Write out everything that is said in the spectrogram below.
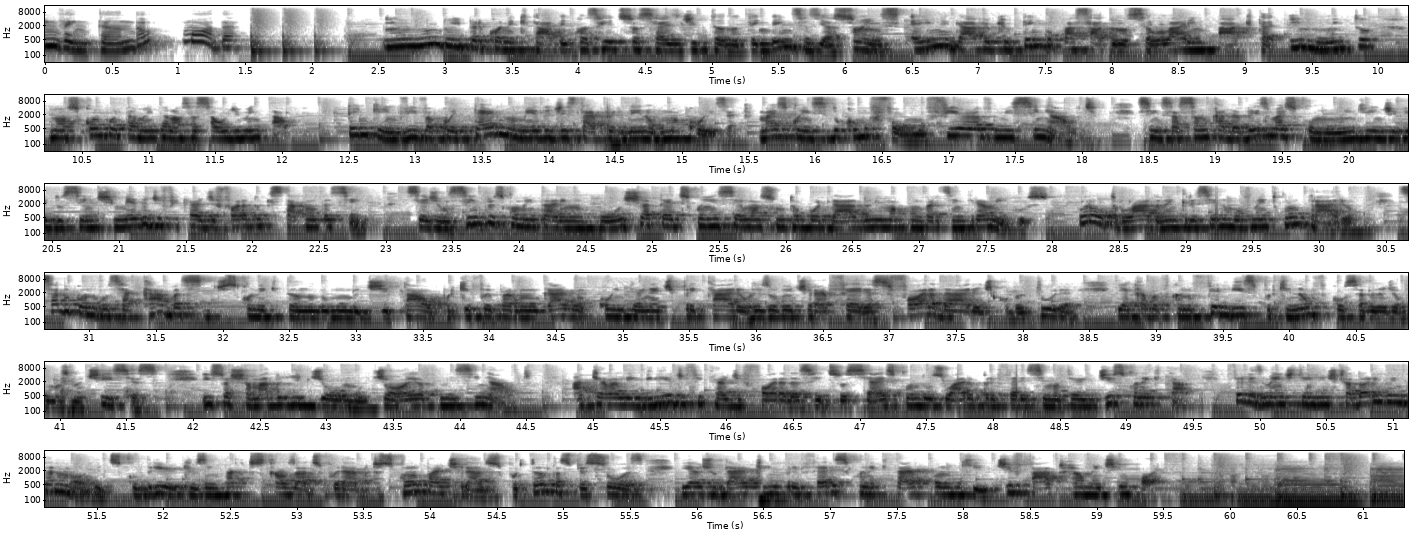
Inventando Moda. Em um mundo hiperconectado e com as redes sociais ditando tendências e ações, é inegável que o tempo passado no celular impacta e muito nosso comportamento e nossa saúde mental. Tem quem viva com eterno medo de estar perdendo alguma coisa, mais conhecido como FOMO, Fear of Missing Out, sensação cada vez mais comum em que o indivíduo sente medo de ficar de fora do que está acontecendo, seja um simples comentário em um post até desconhecer um assunto abordado em uma conversa entre amigos. Por outro lado, vem crescendo um movimento contrário. Sabe quando você acaba se desconectando do mundo digital porque foi para um lugar com internet precária ou resolveu tirar férias fora da área de cobertura e acaba ficando feliz porque não ficou sabendo de algumas notícias? Isso é chamado de JOMO, Joy of Missing Out. Aquela alegria de ficar de fora das redes sociais quando o usuário prefere se manter desconectado. Felizmente, tem gente que adora inventar moda e descobrir que os impactos causados por hábitos compartilhados por tantas pessoas e ajudar quem prefere se conectar com o que, de fato, realmente importa.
